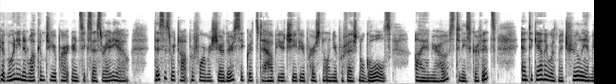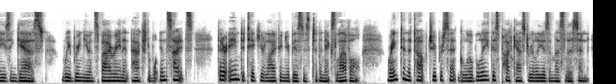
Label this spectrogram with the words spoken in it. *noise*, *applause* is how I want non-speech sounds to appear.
Good morning and welcome to your Partner in Success Radio. This is where top performers share their secrets to help you achieve your personal and your professional goals. I am your host, Denise Griffiths, and together with my truly amazing guests, we bring you inspiring and actionable insights that are aimed to take your life and your business to the next level. Ranked in the top 2% globally, this podcast really is a must listen.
